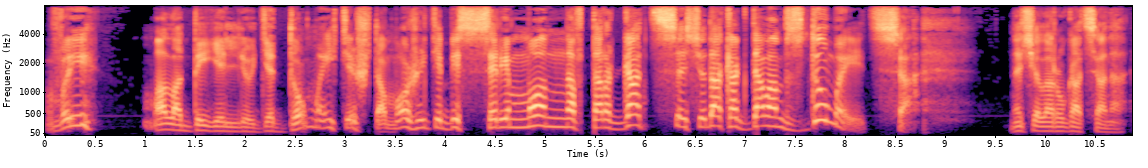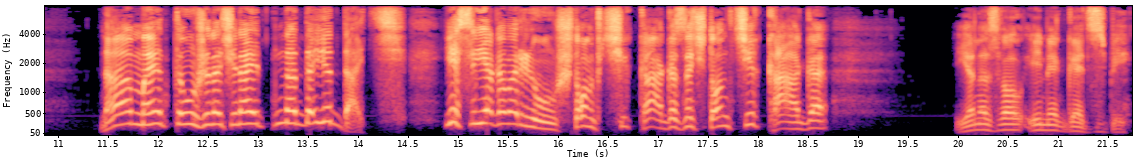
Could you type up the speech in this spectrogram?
«Вы, молодые люди, думаете, что можете бесцеремонно вторгаться сюда, когда вам вздумается?» Начала ругаться она. «Нам это уже начинает надоедать. Если я говорю, что он в Чикаго, значит, он в Чикаго». Я назвал имя Гэтсби.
